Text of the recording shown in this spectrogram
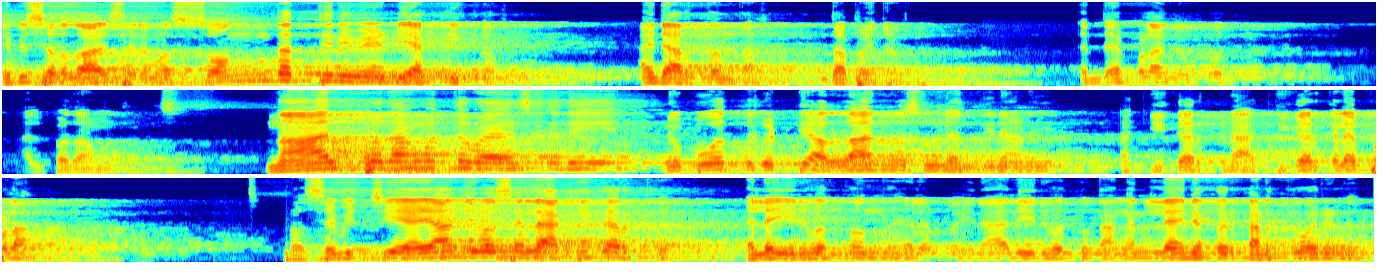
നബി സല്ലല്ലാഹു വസല്ലമ സ്വന്തത്തിന് വേണ്ടി അക്കിക്കണം അതിന്റെ അർത്ഥം എന്താ? എന്താ അപ്പം അതിന്റെ അർത്ഥം? എന്താ എപ്പോഴാണ് നുപൂവത്ത് നാൽപ്പതാമത്തെ വയസ്സ് നാൽപ്പതാമത്തെ വയസ്സിൽ നുപൂവത്ത് കിട്ടിയ അള്ളാൻ റസൂൽ എന്തിനാണ്? അക്കിക്കറക്കണ. അക്കിക്കറക്കൽ എപ്പോഴാ? പ്രസവിച്ച് ഏഴാം ദിവസമല്ല അക്കിക്കറക്കുക അല്ല ഇരുപത്തൊന്ന് അല്ല പതിനാല് ഇരുപത്തൊന്ന് അങ്ങനെയല്ല അതിന്റെയൊക്കെ ഒരു കണക്ക് പറയുന്നത്?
